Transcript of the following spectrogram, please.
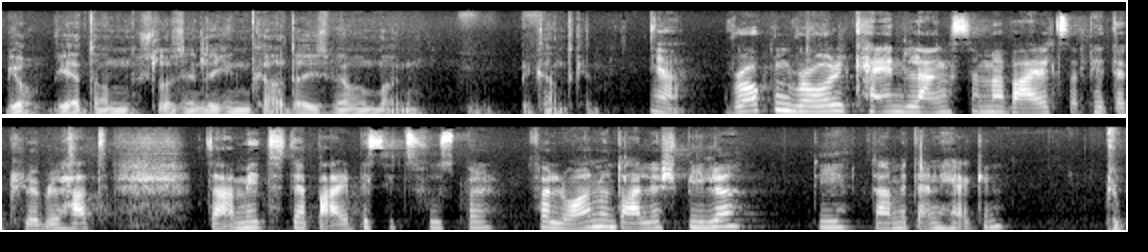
ja, wer dann schlussendlich im Kader ist, werden wir morgen bekannt geben. Ja, Rock'n'Roll, kein langsamer Walzer. Peter Klöbel hat damit der Ballbesitzfußball verloren und alle Spieler, die damit einhergehen?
